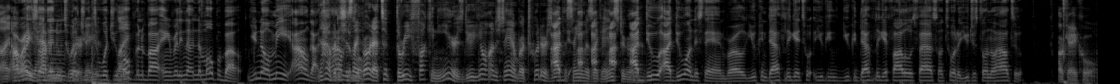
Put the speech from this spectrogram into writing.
like, all right, so then Twitter, what you what you like, moping about ain't really nothing to mope about. You know me, I don't got Nah, but it's just like, mope. bro, that took three fucking years, dude. You don't understand, bro. Twitter is not d- the same as like an I- Instagram. I, do, I do understand, bro. You can definitely get tw- you can you can definitely get followers fast on Twitter. You just don't know how to. okay, cool.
